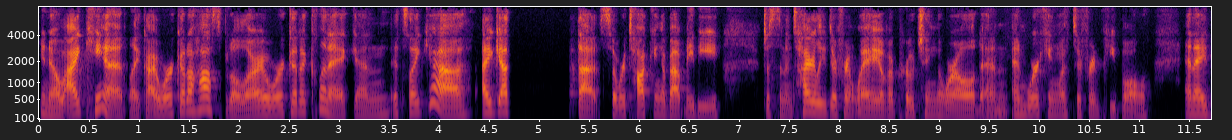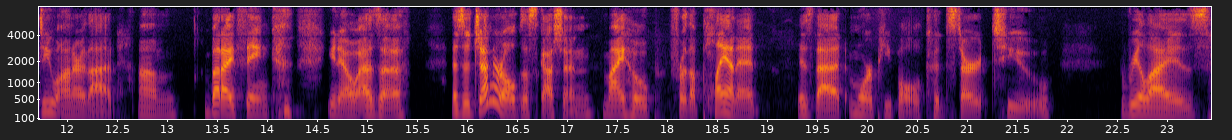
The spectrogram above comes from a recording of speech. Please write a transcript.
you know, I can't. Like, I work at a hospital or I work at a clinic. And it's like, yeah, I get that. So we're talking about maybe just an entirely different way of approaching the world and and working with different people and i do honor that um, but i think you know as a as a general discussion my hope for the planet is that more people could start to realize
